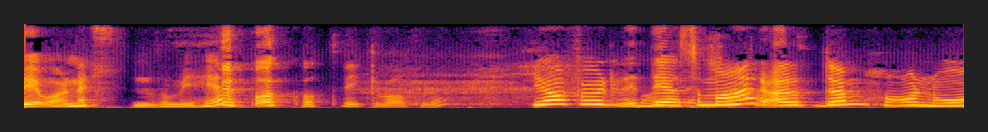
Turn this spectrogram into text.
Det var nesten som vi het. Det var godt vi ikke valgte det. Ja, for det som er, er at de har nå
